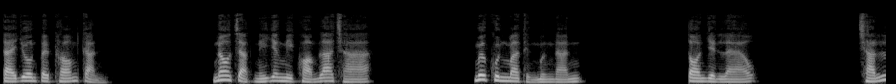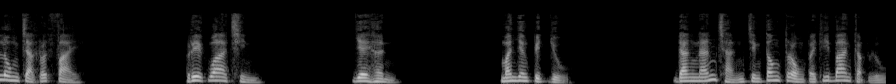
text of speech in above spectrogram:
แต่โยนไปพร้อมกัน นอกจากนี้ยังมีความล่าช้า เมื่อคุณมาถึงเมืองนั้น ตอนเย็นแล้ว ฉันลงจากรถไฟ เรียกว่าชิน เยเฮนมันยังปิดอยู่ ดังนั้นฉันจึงต้องตรงไปที่บ้านกับลู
